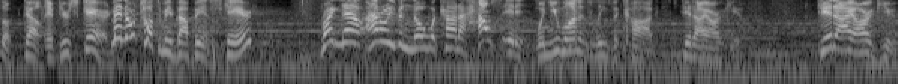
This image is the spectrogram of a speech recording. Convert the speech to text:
Look, Del, if you're scared. Man, don't talk to me about being scared. Right now, I don't even know what kind of house it is. When you wanted to leave the cog, did I argue? Did I argue?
